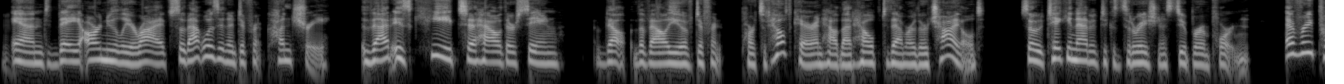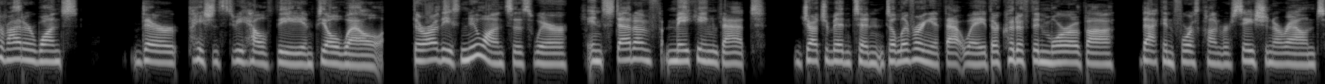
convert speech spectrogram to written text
hmm. and they are newly arrived. So that was in a different country. That is key to how they're seeing val- the value of different parts of healthcare and how that helped them or their child. So taking that into consideration is super important. Every provider wants their patients to be healthy and feel well. There are these nuances where instead of making that judgment and delivering it that way, there could have been more of a back and forth conversation around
